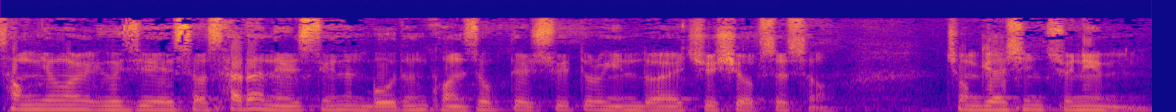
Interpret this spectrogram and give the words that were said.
성령을 의지해서 살아낼 수 있는 모든 권속될 수 있도록 인도하여 주시옵소서. 존귀하신 주님,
